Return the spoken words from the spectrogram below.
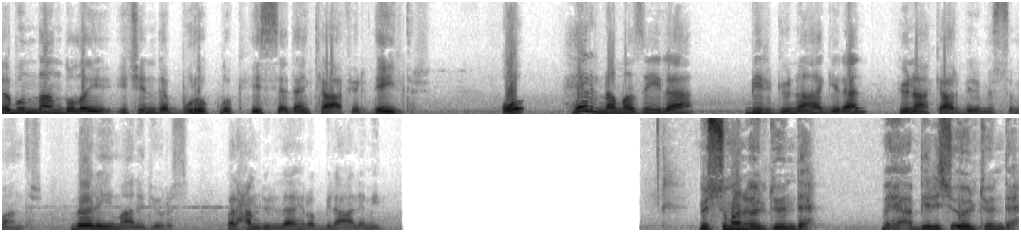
ve bundan dolayı içinde burukluk hisseden kafir değildir. O her namazıyla bir günaha giren günahkar bir Müslümandır. Böyle iman ediyoruz. Velhamdülillahi Rabbil Alemin. Müslüman öldüğünde veya birisi öldüğünde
